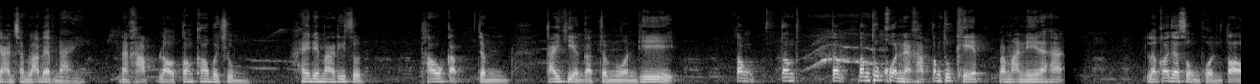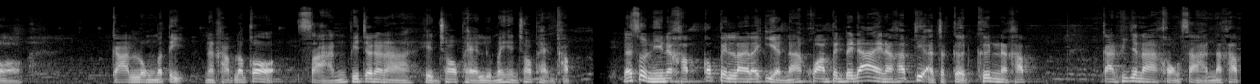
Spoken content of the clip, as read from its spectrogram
การชำระแบบไหนนะครับ เราต้องเข้าประชุมให้ได้มากที่สุดเท่ากับจำใกล้เคียงกับจำนวนที่ต้องต้องต้องต้องทุกคนนะครับ ต้องทุกเคสประมาณนี้นะฮะแล้วก็จะส่งผลต่อการลงมตินะครับ แล้วก็ศาลพิจารณาเห็นชอบแผนหรือไม่เห็นชอบแผนครับ และส่วนนี้นะครับก็เป็นรายละเอียดนะความเป็นไปได้นะครับที่อาจจะเกิดขึ้นนะครับ การพิจารณาของศาลนะครับ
